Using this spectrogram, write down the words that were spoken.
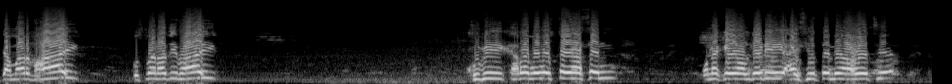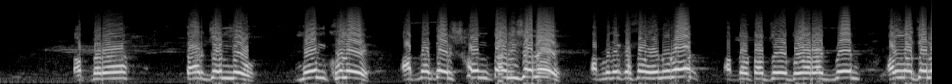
যে আমার ভাই উসমান হাদি ভাই খুবই খারাপ অবস্থায় আছেন। ওনাকে অলরেডি আইসিইউতে নেওয়া হয়েছে। আপনারা তার জন্য মন খুলে আপনাদের সন্তান হিসাবে আপনাদের কাছে অনুরোধ আপনারা তার জন্য দোয়া রাখবেন। আল্লাহ যেন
